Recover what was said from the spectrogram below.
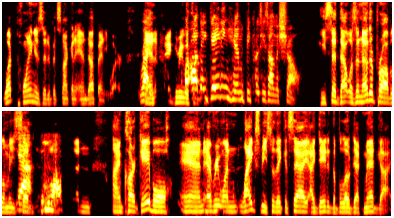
what point is it if it's not going to end up anywhere? Right. And I agree Or with. are him. they dating him because he's on the show? He said that was another problem. He Yeah. said, all of a sudden, I'm Clark Gable and everyone likes me, so they could say I, I dated the below deck med guy.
